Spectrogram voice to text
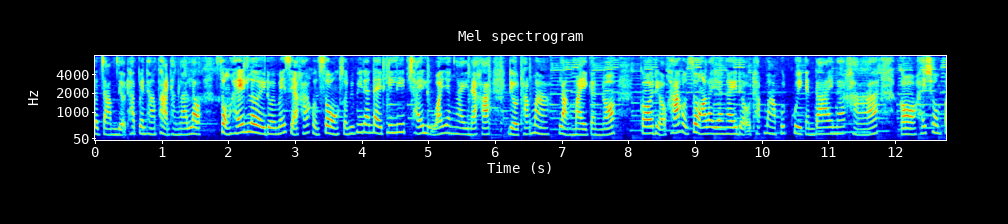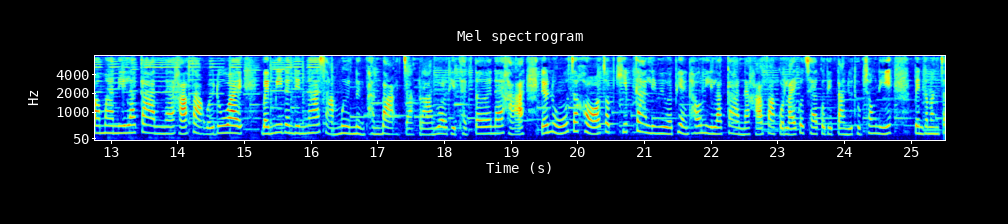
ประจำเดี๋ยวถ้าเป็นทางผ่านทางร้านเราส่งให้เลยโดยไม่เสียค่าขนส่ง ส่วนพี่ๆท่านใดที่รีบใช้หรือว่ายังไงนะคะ เดี๋ยวทักมาหลังไม้กันเนาะ ก็เดี๋ยวค่าขนส่งอะไรยังไงเดี๋ยวทักมาพูดคุยกันได้นะคะ ก็ให้ชมประมาณนี้ละกันนะคะ ฝากไว้ด้วยใบมีดดันดินหน้า 31,000 บาท จากร้านวอลทิตแท็กเตอร์นะคะ เดี๋ยวหนูจะขอจบคลิปการรีวิวไว้เพียงเท่านี้ละกันนะคะ ฝากกดไลค์กดแชร์กดติดตาม YouTube ช่องนี้ เป็นกำลังใจ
